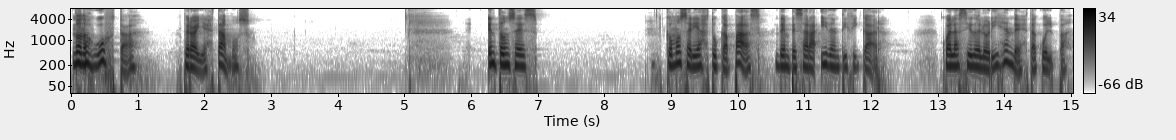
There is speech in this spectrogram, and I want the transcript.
No nos gusta, pero ahí estamos. Entonces, ¿cómo serías tú capaz de empezar a identificar cuál ha sido el origen de esta culpa?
